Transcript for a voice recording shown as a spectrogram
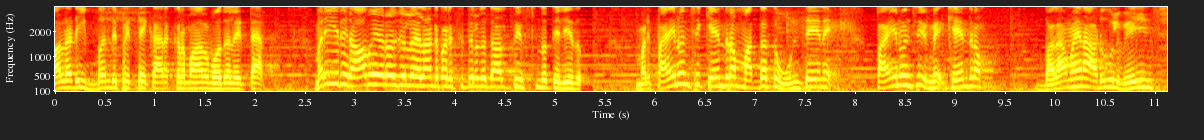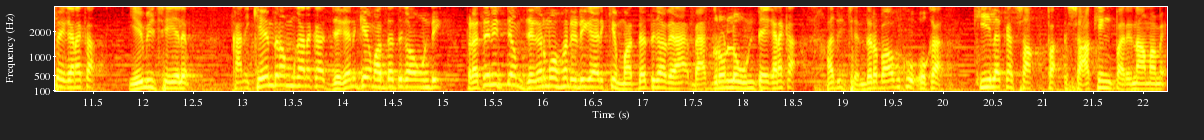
ఆల్రెడీ ఇబ్బంది పెట్టే కార్యక్రమాలు మొదలెట్టారు. మరి ఇది రాబోయే రోజుల్లో ఎలాంటి పరిస్థితులకు దారితీస్తుందో తెలియదు. మరి పైనుంచి కేంద్రం మద్దతు ఉంటేనే పైనుంచి మే- కేంద్రం బలమైన అడుగులు వేయిస్తే గనక ఏమీ చేయలేం. కానీ కేంద్రం గనక జగన్కే మద్దతుగా ఉండి ప్రతినిత్యం జగన్మోహన్ రెడ్డి గారికి మద్దతుగా బ్యా బ్యాక్గ్రౌండ్లో ఉంటే గనక అది చంద్రబాబుకు ఒక కీలక షాక్ ప- షాకింగ్ పరిణామమే.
